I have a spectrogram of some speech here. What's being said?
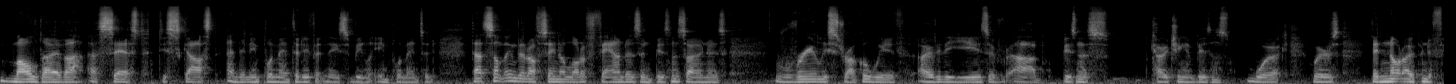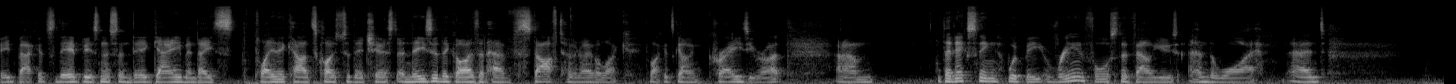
mulled over, assessed, discussed and then implemented if it needs to be implemented. That's something that I've seen a lot of founders and business owners really struggle with over the years of uh, business coaching and business work, whereas they're not open to feedback. It's their business and their game, and they play their cards close to their chest. And these are the guys that have staff turnover like like it's going crazy, right? Um, the next thing would be reinforce the values and the why. And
